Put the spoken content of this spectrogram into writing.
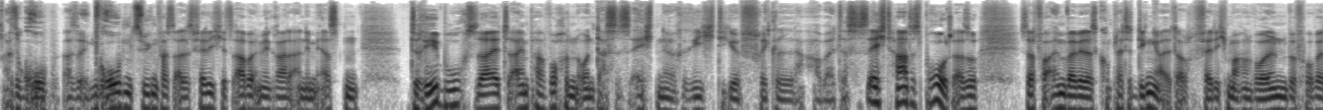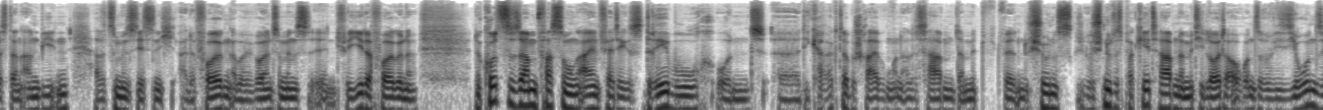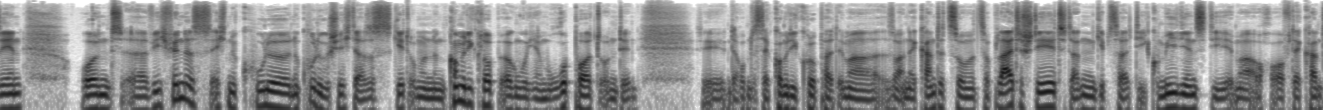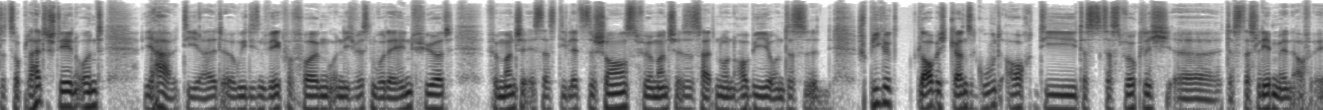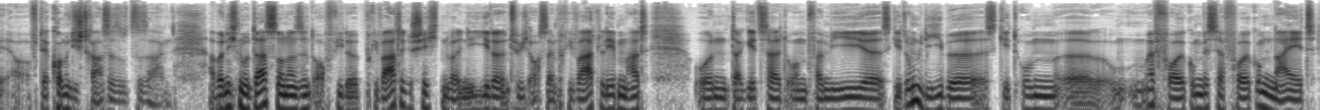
Also grob, also im groben Zügen fast alles fertig. Jetzt arbeiten wir gerade an dem ersten Drehbuch seit ein paar Wochen und das ist echt eine richtige Frickelarbeit. Das ist echt hartes Brot. Also ich sag vor allem, weil wir das komplette Ding halt auch fertig machen wollen, bevor wir es dann anbieten. Also zumindest jetzt nicht alle Folgen, aber wir wollen zumindest für jede Folge eine, eine Kurzzusammenfassung, ein fertiges Drehbuch und äh, die Charakterbeschreibung und alles haben, damit wir ein schönes geschnürtes Paket haben, damit die Leute auch unsere Vision sehen und äh, wie ich finde, es ist echt eine coole, eine coole Geschichte. Also es geht um einen Comedy Club irgendwo hier im Ruhrpott und den, den darum, dass der Comedy Club halt immer so an der Kante zur, zur Pleite steht. Dann gibt's halt die Comedians, die immer auch auf der Kante zur Pleite stehen und ja, die halt irgendwie diesen Weg verfolgen und nicht wissen, wo der hinführt. Für manche ist das die letzte Chance, für manche ist es halt nur ein Hobby und das äh, spiegelt glaube ich, ganz gut auch die, dass das wirklich, äh, dass das Leben in, auf, auf der Comedy-Straße sozusagen. Aber nicht nur das, sondern sind auch viele private Geschichten, weil jeder natürlich auch sein Privatleben hat. Und da geht's halt um Familie, es geht um Liebe, es geht um, äh, um Erfolg, um Misserfolg, um Neid.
